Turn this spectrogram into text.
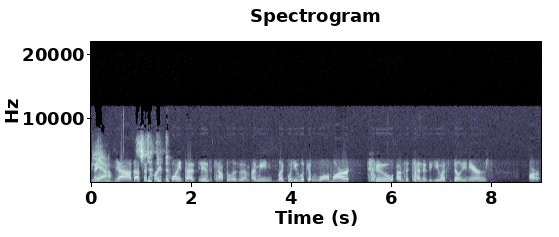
Yeah. Yeah, that's a great point. That is capitalism. I mean, like when you look at Walmart, two of the 10 of the U.S. billionaires are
